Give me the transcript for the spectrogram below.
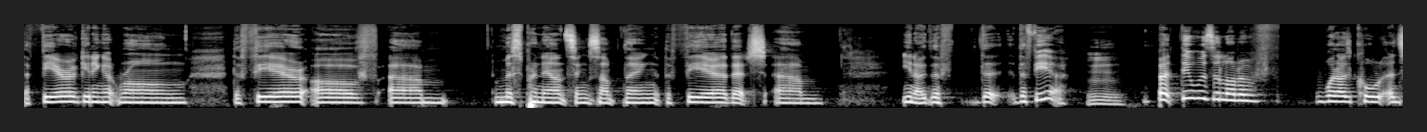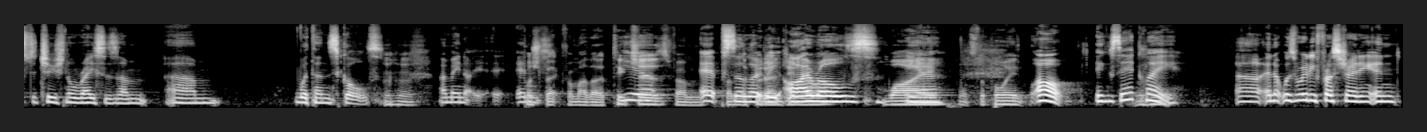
The fear of getting it wrong, the fear of um, mispronouncing something, the fear that, um, you know, the, the, the fear. But there was a lot of what I call institutional racism um, within schools. I mean, and Pushback from other teachers, from from absolutely in eye rolls. Why? yeah. What's the point? Oh, exactly. Uh, and it was really frustrating. And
